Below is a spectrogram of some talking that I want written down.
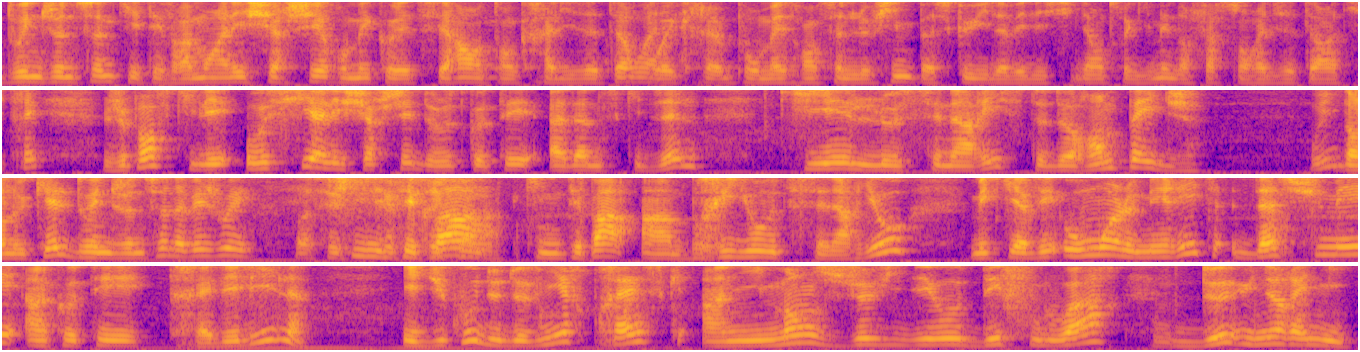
Dwayne Johnson qui était vraiment allé chercher Romé Colette Serra en tant que réalisateur pour, écrire, pour mettre en scène le film parce qu'il avait décidé entre guillemets d'en faire son réalisateur attitré. Je pense qu'il est aussi allé chercher de l'autre côté Adam Skidzel qui est le scénariste de Rampage Oui. dans lequel Dwayne Johnson avait joué. bah, qui n'était pas, qui n'était pas un brio de scénario, mais qui avait au moins le mérite d'assumer un côté très débile, et du coup de devenir presque un immense jeu vidéo défouloir Mm. de une heure et demie.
